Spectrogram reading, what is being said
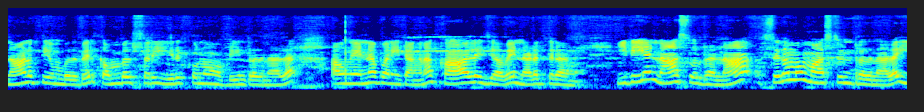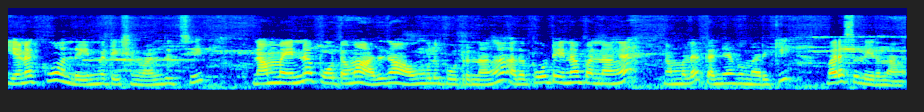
நானூற்றி ஐம்பது பேர் கம்பல்சரி இருக்கணும் அப்படின்றதுனால அவங்க என்ன பண்ணிட்டாங்கன்னா காலேஜாகவே நடத்துகிறாங்க இது ஏன் நான் சொல்கிறேன்னா சிலம்பம் மாஸ்டர்ன்றதுனால எனக்கும் அந்த இன்விடேஷன் வந்துச்சு. நம்ம என்ன போட்டோமோ அதுதான் அவங்களும் போட்டிருந்தாங்க. அதை போட்டு என்ன பண்ணாங்க? நம்மளை கன்னியாகுமரிக்கு வர சொல்லியிருந்தாங்க.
